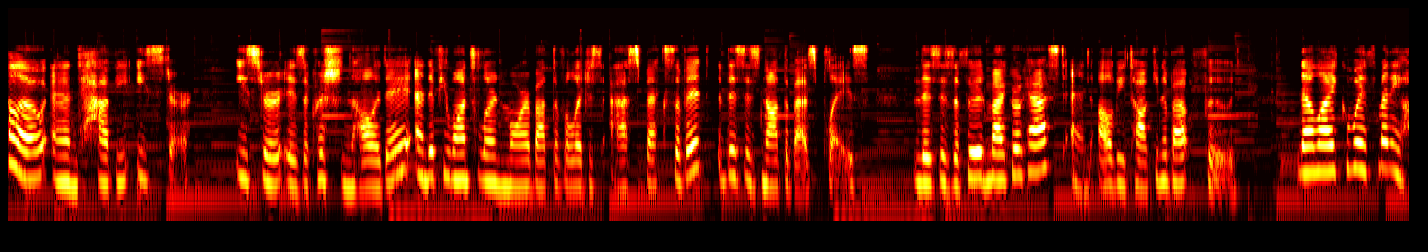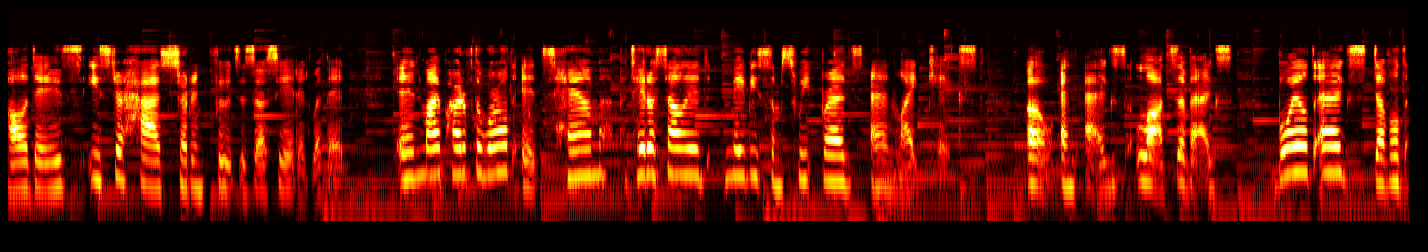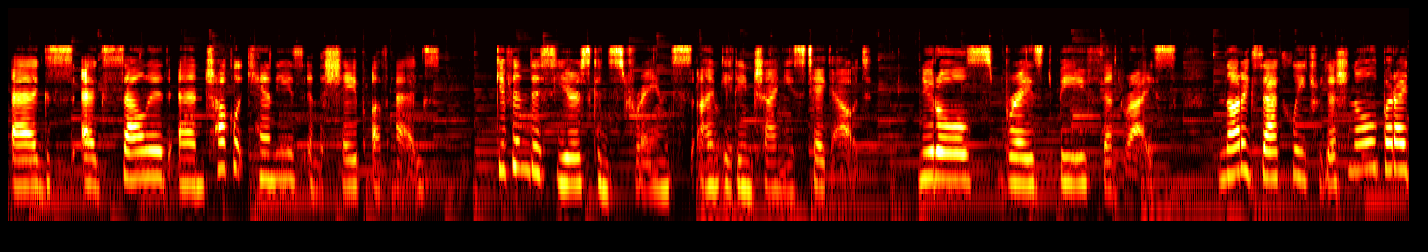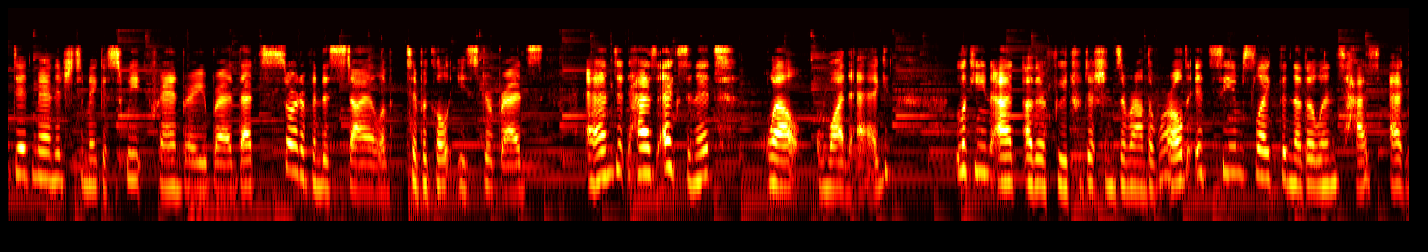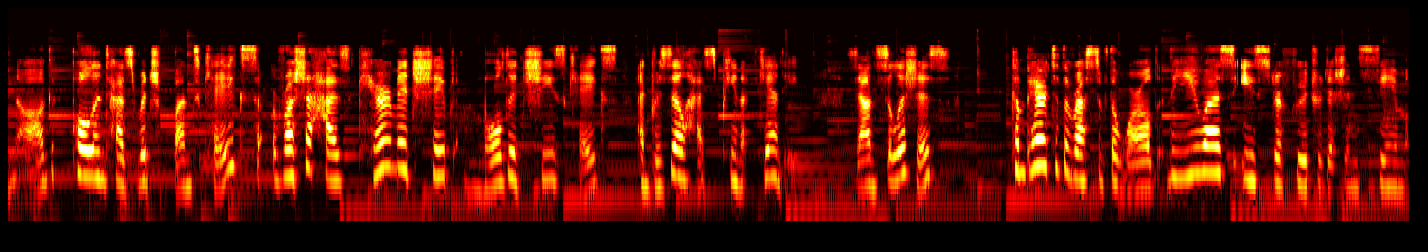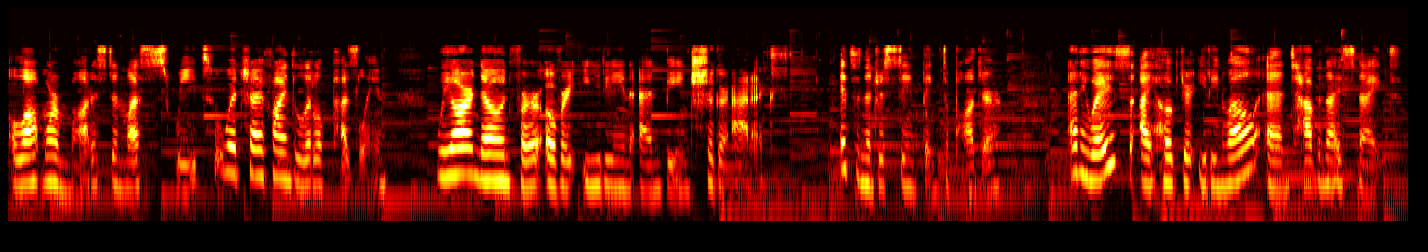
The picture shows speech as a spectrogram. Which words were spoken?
Hello and happy Easter. Easter is a Christian holiday, and if you want to learn more about the religious aspects of it, this is not the best place. This is a food microcast, and I'll be talking about food. Now, like with many holidays, Easter has certain foods associated with it. In my part of the world, it's ham, potato salad, maybe some sweetbreads, and light cakes. Oh, and eggs, lots of eggs boiled eggs, deviled eggs, egg salad, and chocolate candies in the shape of eggs. Given this year's constraints, I'm eating Chinese takeout noodles, braised beef, and rice. Not exactly traditional, but I did manage to make a sweet cranberry bread that's sort of in the style of typical Easter breads. And it has eggs in it. Well, one egg. Looking at other food traditions around the world, it seems like the Netherlands has eggnog, Poland has rich bundt cakes, Russia has pyramid shaped molded cheesecakes, and Brazil has peanut candy. Sounds delicious. Compared to the rest of the world, the US Easter food traditions seem a lot more modest and less sweet, which I find a little puzzling. We are known for overeating and being sugar addicts. It's an interesting thing to ponder. Anyways, I hope you're eating well and have a nice night.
